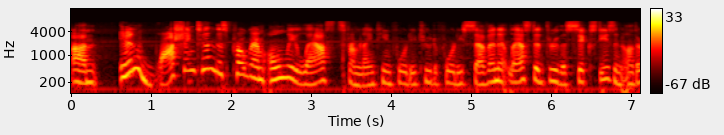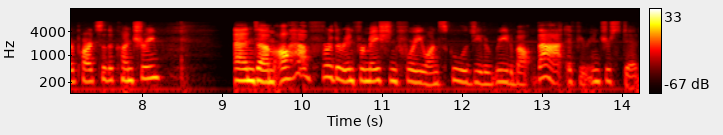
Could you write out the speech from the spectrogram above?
um, in Washington, this program only lasts from 1942 to 47. It lasted through the 60s in other parts of the country. And um, I'll have further information for you on Schoology to read about that if you're interested.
